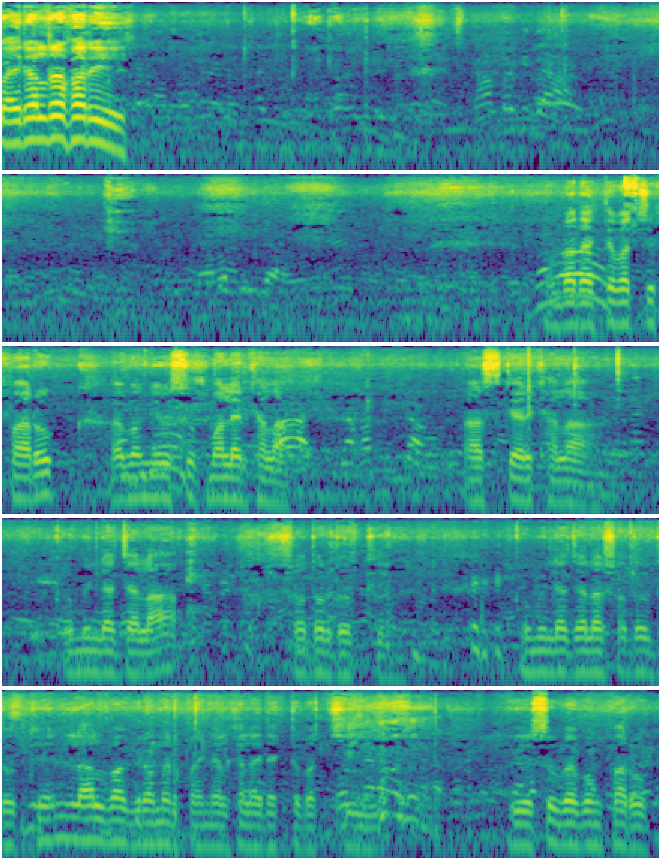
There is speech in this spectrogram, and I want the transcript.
Viral referee. আমরা দেখতে পাচ্ছি ফারুক এবং ইউসুফ মালের খেলা। আজকের খেলা কুমিল্লা জেলা সদর দক্ষিণ। কুমিল্লা জেলা সদর দক্ষিণ লালবাগ গ্রামের ফাইনাল খেলায় দেখতে পাচ্ছি ইউসুফ এবং ফারুক।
